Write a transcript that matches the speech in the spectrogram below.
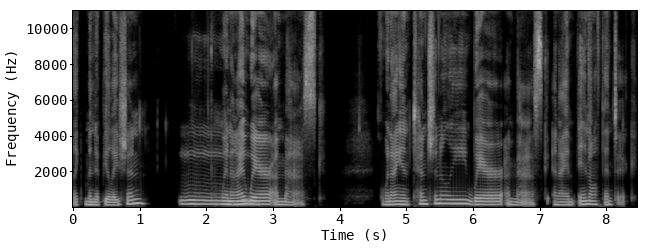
like manipulation. Mm. When I mm. wear a mask, when I intentionally wear a mask and I am inauthentic,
